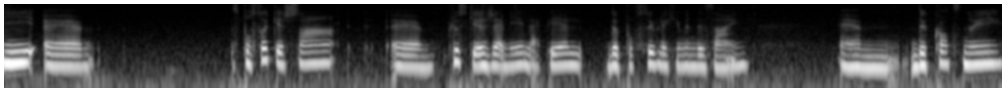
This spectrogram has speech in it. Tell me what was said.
Puis, euh, c'est pour ça que je sens euh, plus que jamais l'appel de poursuivre le Human Design, euh, de continuer,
